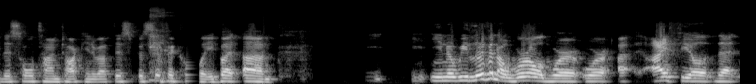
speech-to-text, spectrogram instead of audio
this whole time talking about this specifically but um you know, we live in a world where where I feel that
